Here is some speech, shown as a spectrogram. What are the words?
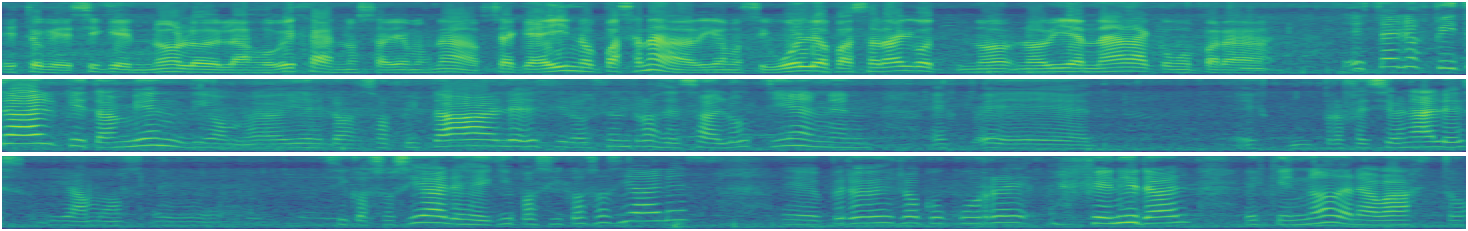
esto que decir que no, lo de las ovejas no sabíamos nada, o sea que ahí no pasa nada, digamos, si vuelve a pasar algo no, no había nada como para... Está el hospital, que también, digamos, los hospitales y los centros de salud tienen eh, profesionales, digamos, eh, psicosociales, equipos psicosociales, eh, pero es lo que ocurre en general, es que no dan abasto.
